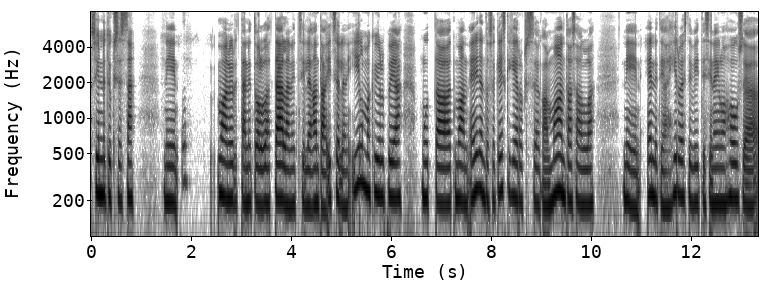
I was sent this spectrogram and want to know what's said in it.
synnytyksessä, niin mä oon yrittänyt olla täällä nyt sille antaa itselleni ilmakylpyjä, mutta mä oon eniten tuossa keskikerroksessa, joka on maan tasalla, niin en nyt ihan hirveästi viitti siinä ilman housuja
